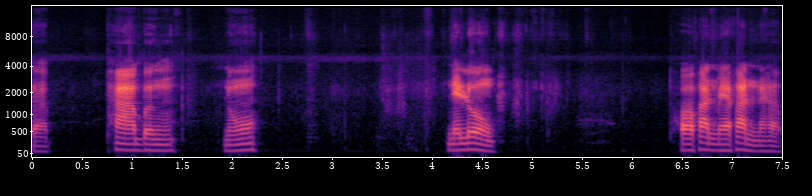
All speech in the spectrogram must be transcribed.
กับพาเบิงหนู ในโรงพอพันแม่พันนะครับ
